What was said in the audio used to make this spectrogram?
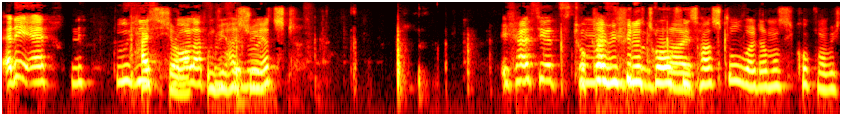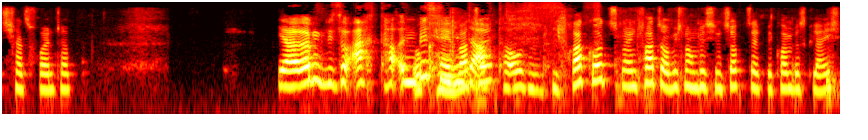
Äh, nee, äh, du hieß Heiß ich ja noch. Und wie heißt du 540. jetzt? Ich heiße jetzt Thomas Okay, wie viele 753. Trophies hast du? Weil da muss ich gucken, ob ich dich als Freund habe. Ja, irgendwie so 8000, ein Okay, bisschen hinter warte. 8000. Ich frage kurz meinen Vater, ob ich noch ein bisschen Zockzeit bekomme. Bis gleich.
